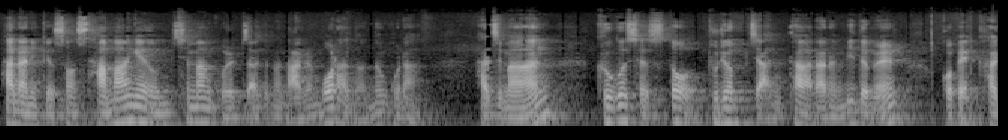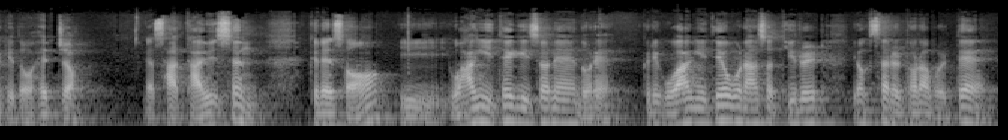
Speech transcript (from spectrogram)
하나님께서 사망의 음침한 골짜기로 나를 몰아넣는구나. 하지만 그곳에서도 두렵지 않다라는 믿음을 고백하기도 했죠. 사 다윗은 그래서 이 왕이 되기 전의 노래 그리고 왕이 되고 나서 뒤를 역사를 돌아볼 때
